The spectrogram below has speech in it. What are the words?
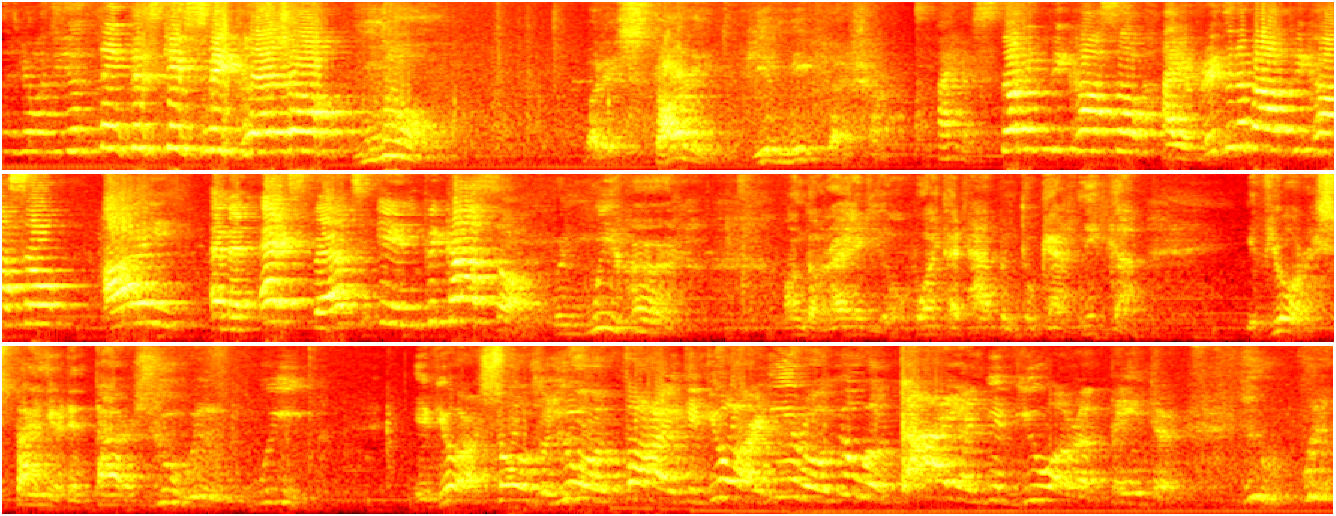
Senor, do you think this gives me pleasure? No, but it's starting to give me pleasure. I have studied Picasso, I have written about Picasso, I am an expert in Picasso. When we heard on the radio what had happened to Guernica, if you are a Spaniard in Paris, you will weep. If you are a soldier, you will fight. If you are a hero, you will die. And if you are a painter, you will.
